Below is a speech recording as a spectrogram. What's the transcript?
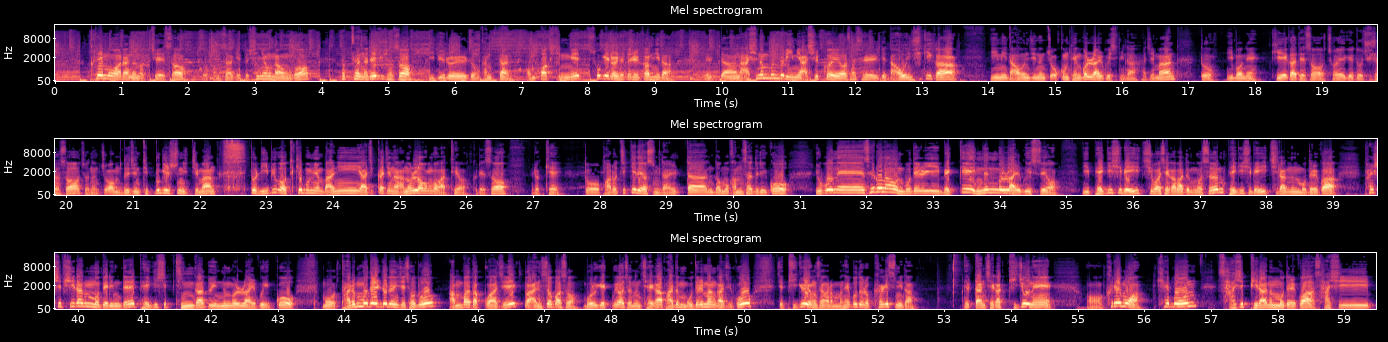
크레모아라는 업체에서 또 감사하게도 신형 나온 거 협찬을 해주셔서 리뷰를 좀 간단 언박싱 및 소개를 해드릴까 합니다 일단 아시는 분들이 이미 아실 거예요 사실 이게 나온 시기가 이미 나온 지는 조금 된 걸로 알고 있습니다. 하지만 또 이번에 기회가 돼서 저에게도 주셔서 저는 좀 늦은 뒷북일 수는 있지만 또 리뷰가 어떻게 보면 많이 아직까지는 안 올라온 것 같아요. 그래서 이렇게 또 바로 찍게 되었습니다. 일단 너무 감사드리고 요번에 새로 나온 모델이 몇 개 있는 걸로 알고 있어요. 이 120H와 제가 받은 것은 120H라는 모델과 80C라는 모델인데 120D인가도 있는 걸로 알고 있고 뭐 다른 모델들은 이제 저도 안 받았고 아직 또 안 써봐서 모르겠고요. 저는 제가 받은 모델만 가지고 이제 비교 영상을 한번 해보도록 하겠습니다. 일단 제가 기존에 어, 크레모아 캐본 40B라는 모델과 40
